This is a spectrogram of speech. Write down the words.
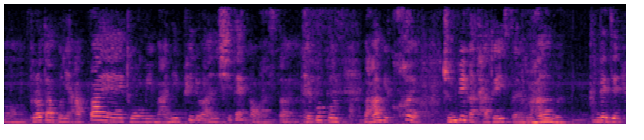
어, 그러다 보니 아빠의 도움이 많이 필요한 시대가 왔어요. 대부분 마음이 커요. 준비가 다 돼 있어요. 마음은. 근데 이제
